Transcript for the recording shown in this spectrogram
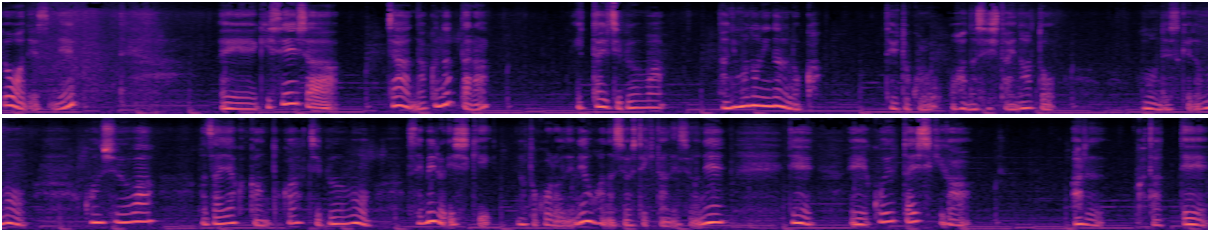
今日はですね、えー、犠牲者じゃあ亡くなったら一体自分は何者になるのかっていうところをお話ししたいなと思うんですけども今週は罪悪感とか自分を責める意識のところでねお話をしてきたんですよね。で、えー、こういった意識がある方って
